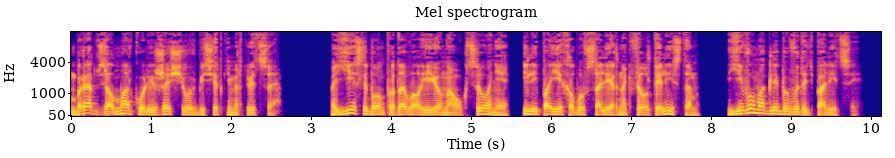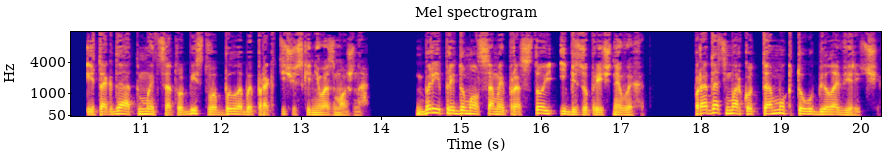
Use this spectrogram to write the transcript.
Брат взял марку лежащего в беседке мертвеца. Если бы он продавал ее на аукционе или поехал бы в Салерно к филателистам, его могли бы выдать полиции. И тогда отмыться от убийства было бы практически невозможно. Бри придумал самый простой и безупречный выход. Продать марку тому, кто убил Аверича.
